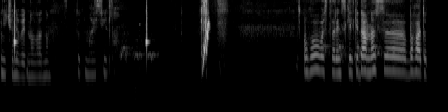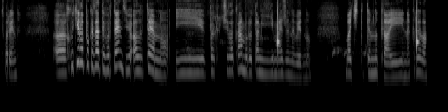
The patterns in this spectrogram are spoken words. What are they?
нічого не видно, ладно. Тут немає світла. Ого, у вас тварин скільки. Да, в нас е, багато тварин. Е, хотіла показати гортензію, але темно. І переключила камеру, там її майже не видно. Бачите, темнота, я її накрила.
